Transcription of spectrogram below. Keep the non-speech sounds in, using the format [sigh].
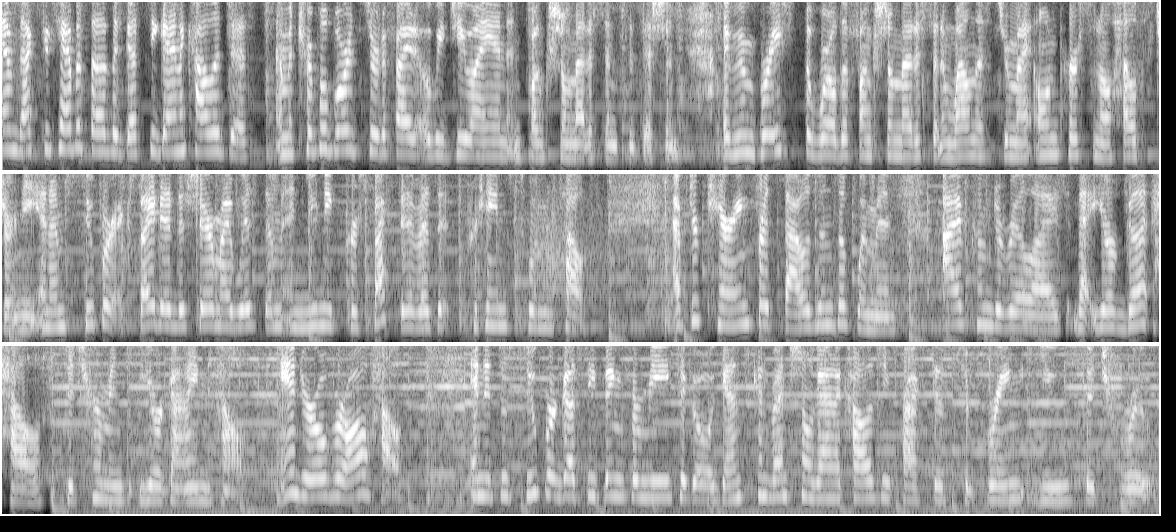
I'm Dr. Tabatha, the gutsy gynecologist. I'm a triple board certified OBGYN and functional medicine physician. I've embraced the world of functional medicine and wellness through my own personal health journey, and I'm super excited to share my wisdom and unique perspective as it pertains to women's health. After caring for thousands of women, I've come to realize that your gut health determines your gyne health and your overall health. And it's a super gutsy thing for me to go against conventional gynecology practice to bring you the truth.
